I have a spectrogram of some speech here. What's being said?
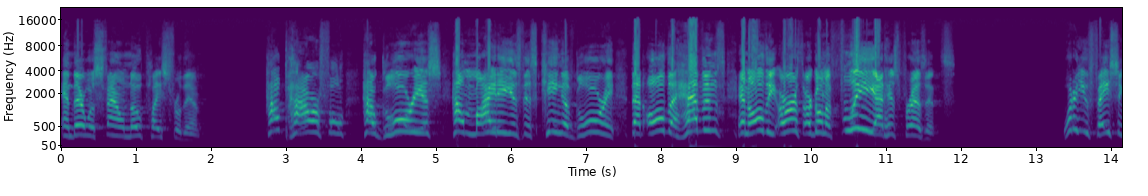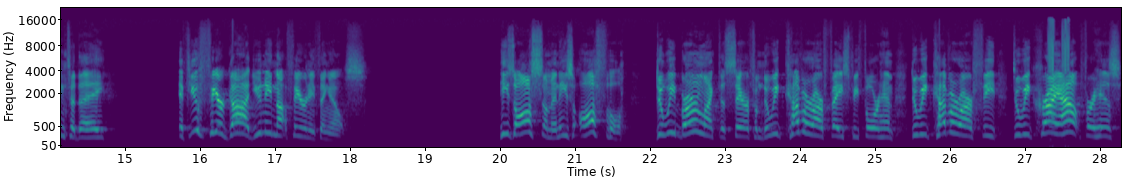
and there was found no place for them. How powerful, how glorious, how mighty is this King of glory that all the heavens and all the earth are going to flee at his presence. What are you facing today? If you fear God, you need not fear anything else. He's awesome and He's awful. Do we burn like the seraphim? Do we cover our face before Him? Do we cover our feet? Do we cry out for His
